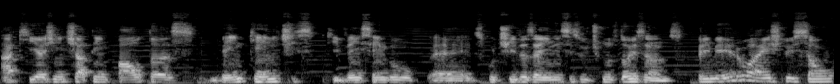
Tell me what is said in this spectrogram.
aqui a gente já tem pautas bem quentes que vêm sendo é, discutidas aí nesses últimos dois anos. Primeiro, a instituição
